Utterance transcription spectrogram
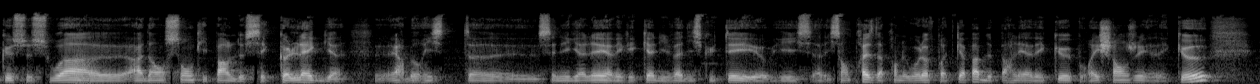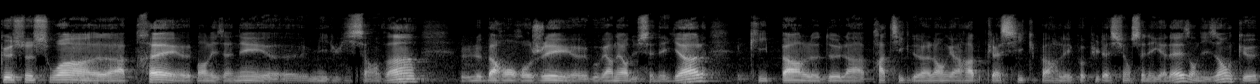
que ce soit euh, Adanson qui parle de ses collègues euh, herboristes euh, sénégalais avec lesquels il va discuter, il s'empresse d'apprendre le Wolof pour être capable de parler avec eux, pour échanger avec eux, que ce soit après, dans les années 1820, le baron Roger, gouverneur du Sénégal, qui parle de la pratique de la langue arabe classique par les populations sénégalaises en disant que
